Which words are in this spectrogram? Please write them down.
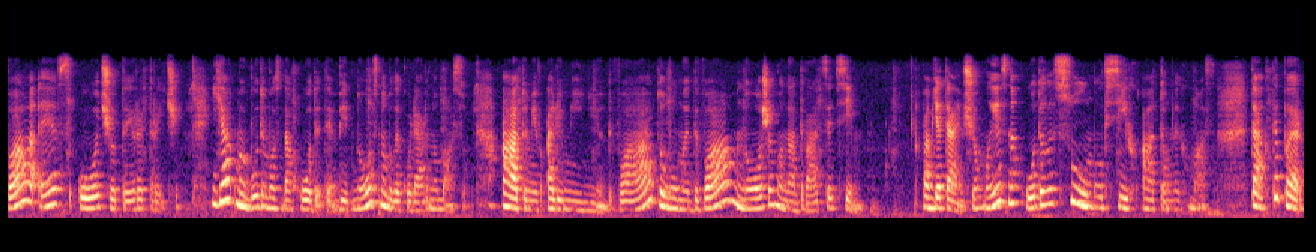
2СО4 тричі. Як ми будемо знаходити відносну молекулярну масу? Атомів алюмінію 2, тому ми 2 множимо на 27. Пам'ятаємо, що ми знаходили суму всіх атомних мас. Так, тепер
